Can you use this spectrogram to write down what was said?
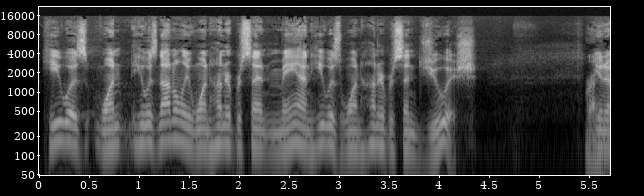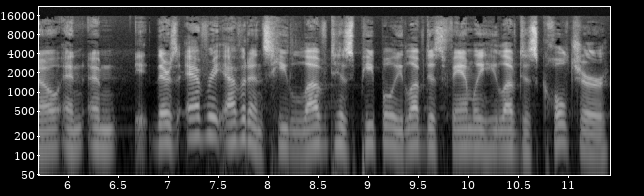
he was one he was not only 100% man he was 100% jewish you know and and it, there's every evidence he loved his people he loved his family he loved his culture.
